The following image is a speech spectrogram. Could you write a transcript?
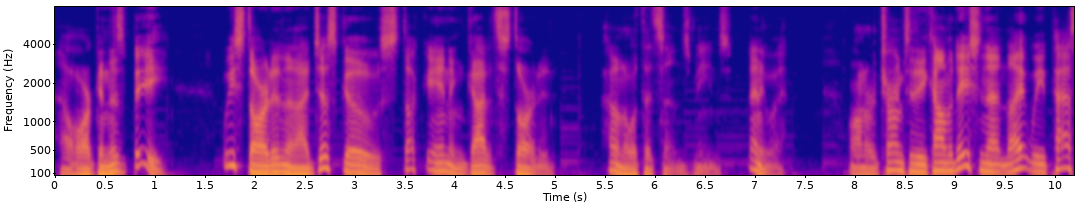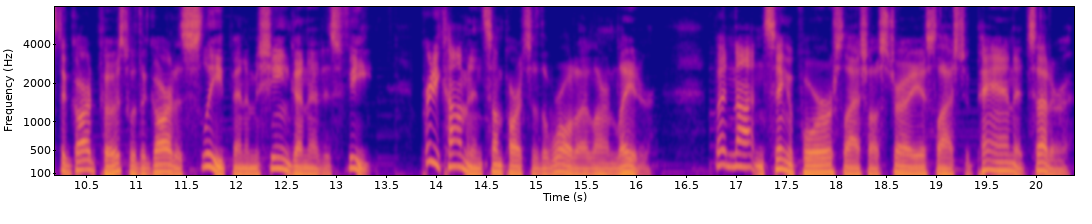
how hard can this be? We started and I just go stuck in and got it started. I don't know what that sentence means. Anyway. On return to the accommodation that night, we passed a guard post with a guard asleep and a machine gun at his feet. Pretty common in some parts of the world, I learned later. But not in Singapore slash Australia slash Japan, etc.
